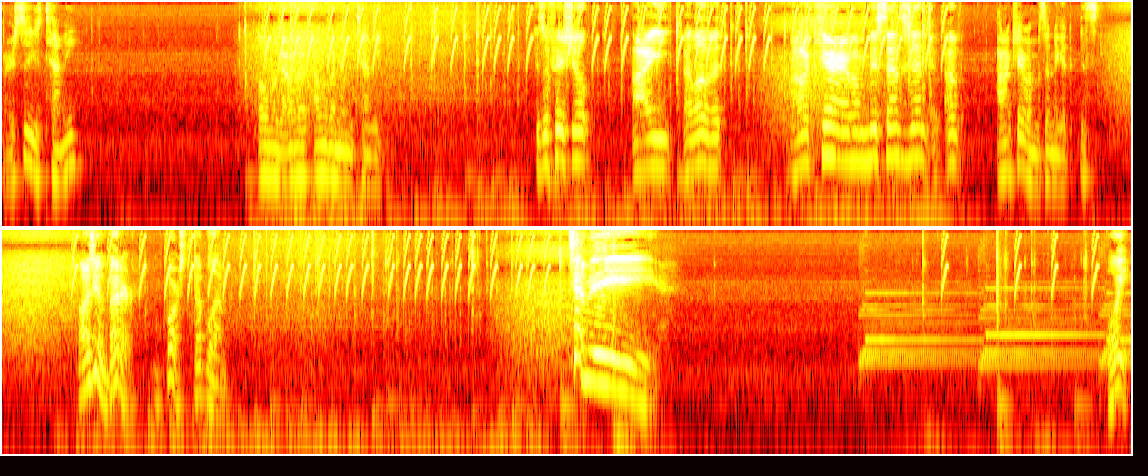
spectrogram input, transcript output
Are you suggesting Temmie? Oh my god, I'm gonna, I'm gonna name Temmie. It's official. I I love it. I don't care if I'm it. I, don't care if I'm sending it. It's oh, it's even better. Of course, double M. Timmy. Wait.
